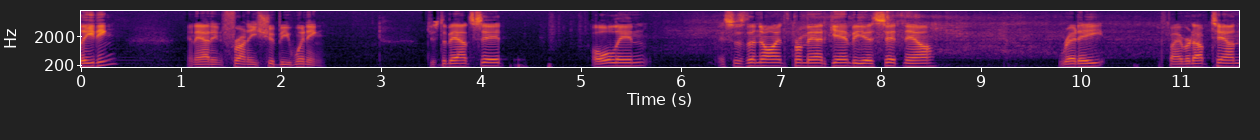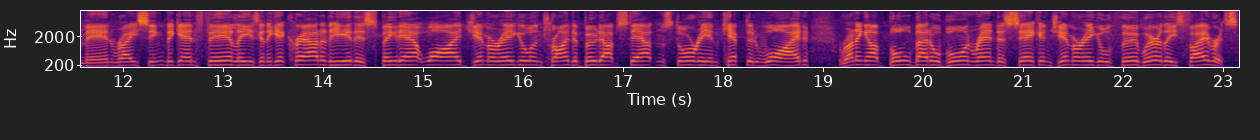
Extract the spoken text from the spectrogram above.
leading. And out in front, he should be winning. Just about set. All in. This is the ninth from Mount Gambier. Set now. Ready. Favourite Uptown Man racing began fairly. He's going to get crowded here. There's speed out wide. Gemma Eagle and trying to boot up Stout and Story and kept it wide. Running up Bull Battle Born ran to second. Gemma Eagle third. Where are these favourites?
